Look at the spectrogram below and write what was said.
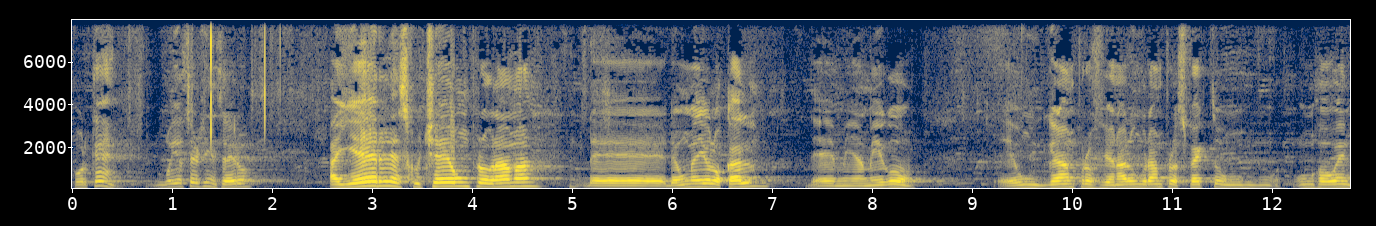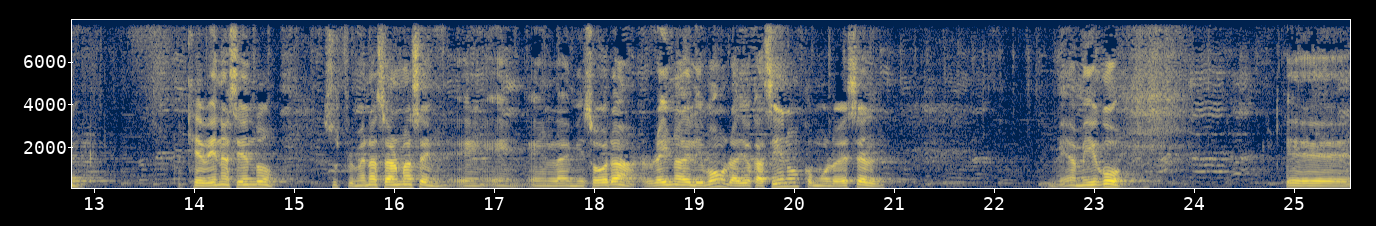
¿Por qué? Voy a ser sincero. Ayer escuché un programa de, de un medio local de mi amigo, eh, un gran profesional, un gran prospecto, un, un joven que viene haciendo sus primeras armas en, en, la emisora Reina de Limón, Radio Casino, como lo es el mi amigo eh,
